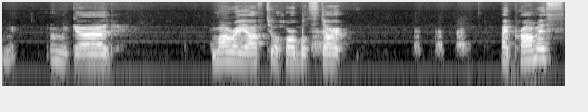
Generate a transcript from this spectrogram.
Oh my, oh my god. I'm already off to a horrible start. I promise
